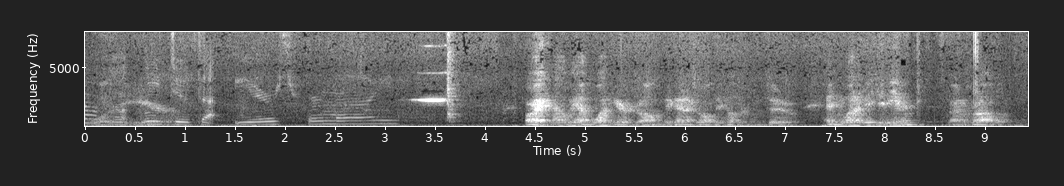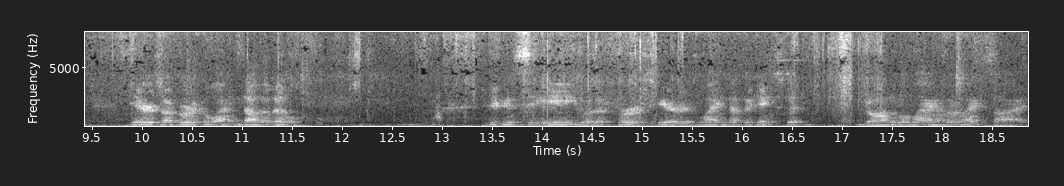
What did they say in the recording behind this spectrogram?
help the me ear. do the ears for mine? All right, now we have one ear drawn. We gotta draw the other one too. And you wanna make it even? Not a problem. Here's our vertical line down the middle. You can see where the first ear is lined up against it. Draw a little line on the right side.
